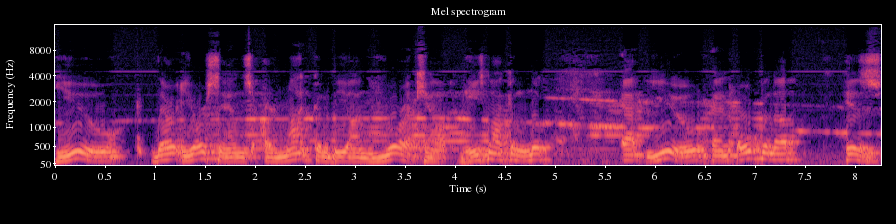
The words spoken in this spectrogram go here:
You, their, your sins are not going to be on your account. He's not going to look at you and open up his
